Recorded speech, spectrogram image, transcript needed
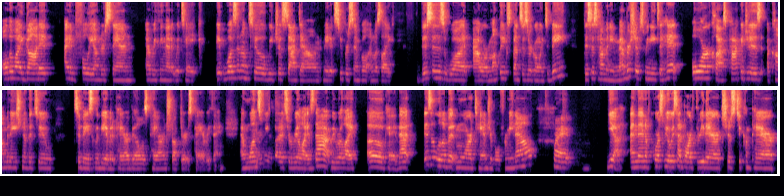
although I got it, I didn't fully understand everything that it would take. It wasn't until we just sat down, made it super simple, and was like, this is what our monthly expenses are going to be. This is how many memberships we need to hit, or class packages, a combination of the two to basically be able to pay our bills, pay our instructors, pay everything. And once we started to realize that, we were like, oh, okay, that is a little bit more tangible for me now. Right. Yeah. And then, of course, we always had barre3 there just to compare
